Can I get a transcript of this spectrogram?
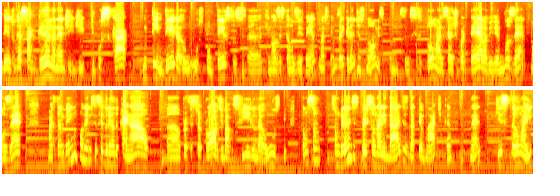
dentro dessa gana né, de, de, de buscar entender os contextos uh, que nós estamos vivendo, nós temos aí grandes nomes, como você citou, Mário Sérgio Cortella, Viviane Mosé, Mosé, mas também não podemos esquecer do Leandro Carnal, uh, o professor Clóvis de Barros Filho, da USP. Então são, são grandes personalidades da temática né, que estão aí,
